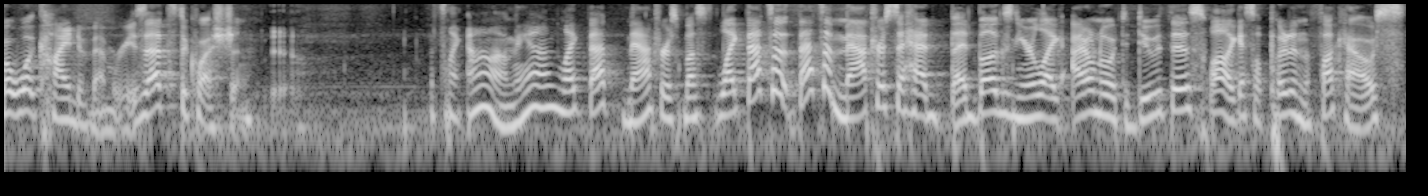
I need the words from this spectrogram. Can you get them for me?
But what kind of memories? That's the question. Yeah. It's like, oh man, like that mattress must like that's a that's a mattress that had bed bugs, and you're like, I don't know what to do with this. Well, I guess I'll put it in the fuck house.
